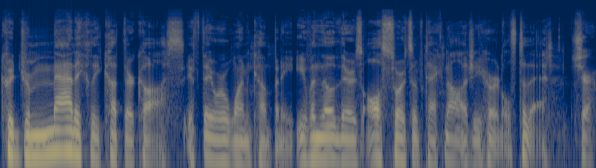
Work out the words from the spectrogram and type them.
could dramatically cut their costs if they were one company, even though there's all sorts of technology hurdles to that. Sure.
